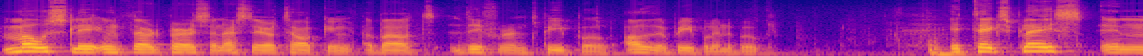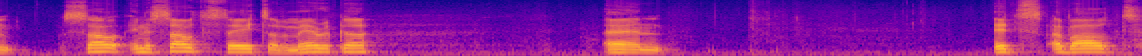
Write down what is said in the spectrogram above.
mostly in third person as they are talking about different people, other people in the book. It takes place in south in the south states of America and it's about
